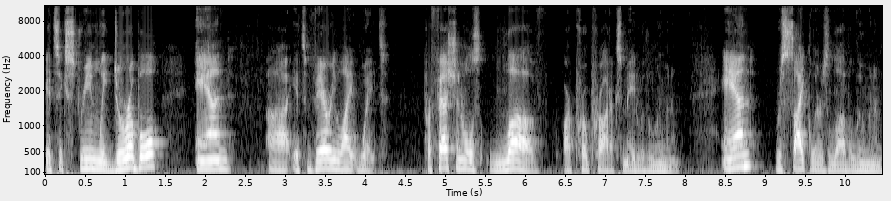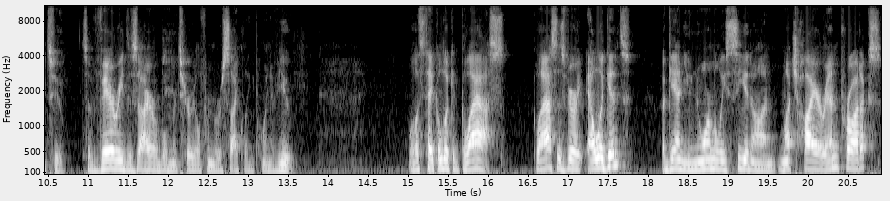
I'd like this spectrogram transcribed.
It's extremely durable and uh, it's very lightweight. Professionals love our pro products made with aluminum. And recyclers love aluminum too. It's a very desirable material from a recycling point of view. Well, let's take a look at glass. Glass is very elegant. Again, you normally see it on much higher end products.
